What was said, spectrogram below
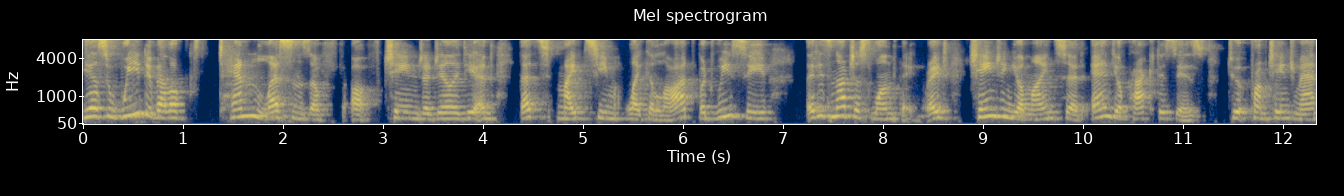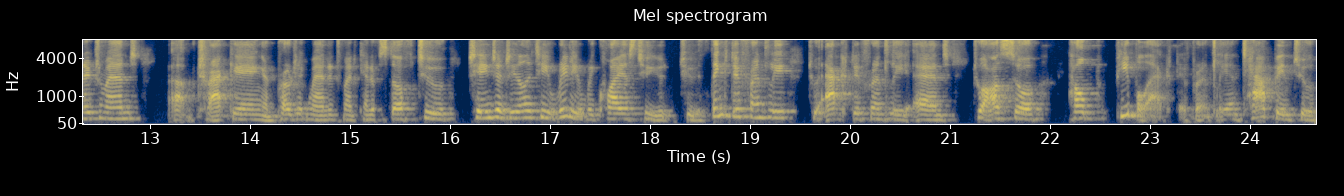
Yeah, so we developed 10 lessons of, of change agility, and that might seem like a lot, but we see that it's not just one thing, right? Changing your mindset and your practices to from change management, um, tracking and project management kind of stuff to change agility really requires to you to think differently, to act differently, and to also help people act differently and tap into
